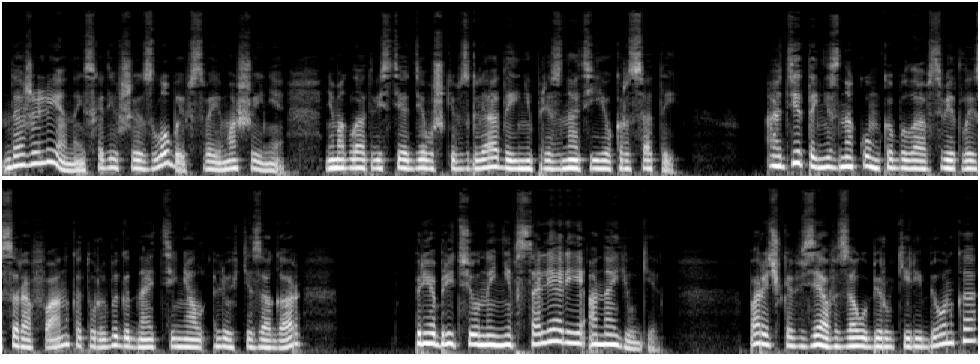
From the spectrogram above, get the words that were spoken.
Даже Лена, исходившая злобой в своей машине, не могла отвести от девушки взгляды и не признать ее красоты. Одета незнакомка была в светлый сарафан, который выгодно оттенял легкий загар, приобретенный не в солярии, а на юге. Парочка, взяв за обе руки ребенка,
